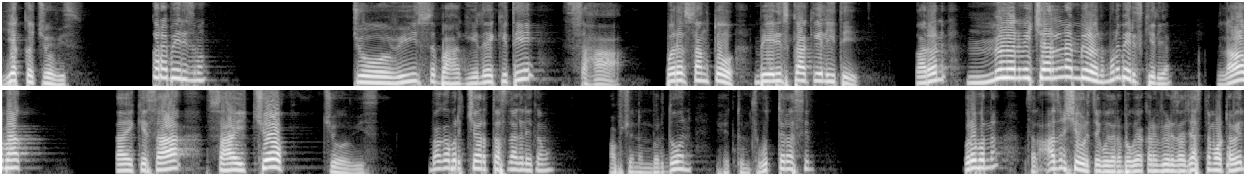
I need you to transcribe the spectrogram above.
एक चोवीस. करा बेरीज मग. चोवीस भागिले किती? सहा. परत सांगतो बेरीज का केली ती? कारण मिळून विचारलं ना मिळून म्हणून बेरीज केली. लावा भाग सहा एके सहा सहा चोक चोवीस. बघा बरं चार तास लागले का मग? ऑप्शन नंबर दोन. हे तुमचं उत्तर असेल. बरोबर ना? चला अजून शेवटचं एक उदाहरण बघूया कारण वेळ जास्त मोठा होईल.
